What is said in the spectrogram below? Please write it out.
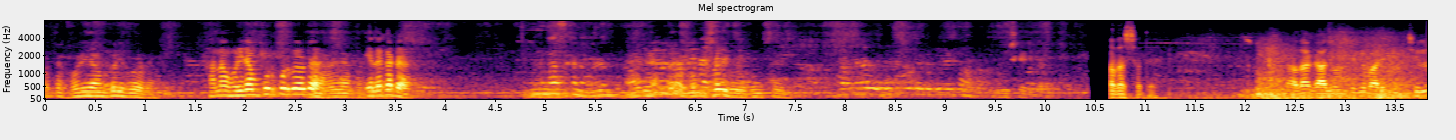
ওটা হরিরামপুরই পড়বে থানা হরিরামপুর পড়বে ওটা? হ্যাঁ। এলাকাটা হরিরামপুর বংশেরই পড়বে বংশেরই দাদার সাথে। দাদা গাজল থেকে বাড়ি ফিরছিল।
